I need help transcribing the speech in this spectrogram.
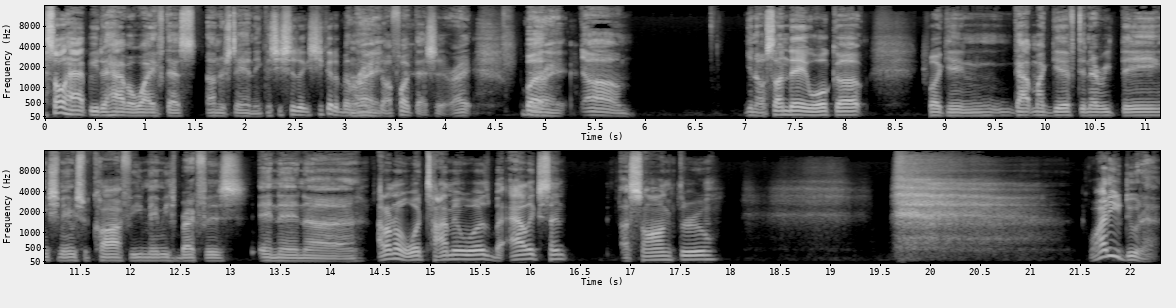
so happy to have a wife that's understanding because she should have she could have been like, Right. no, fuck that shit, right? But right. um, you know, Sunday woke up, fucking got my gift and everything. She made me some coffee, made me breakfast, and then uh I don't know what time it was, but Alex sent a song through. Why do you do that?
